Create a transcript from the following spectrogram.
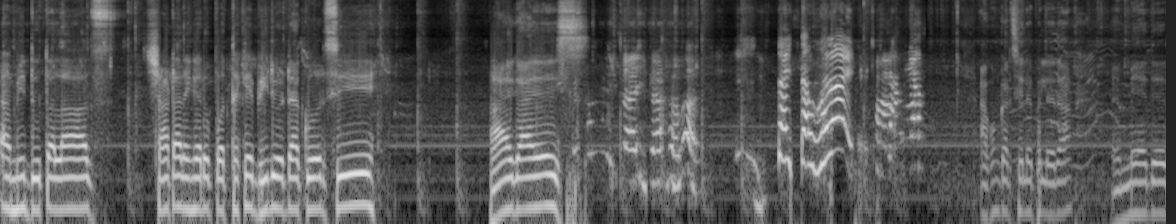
আমি দুতলা শাটারিং এর উপর থেকে ভিডিওটা করছি। হাই গাইস এখনকার ছেলেপেলেরা মেয়েদের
